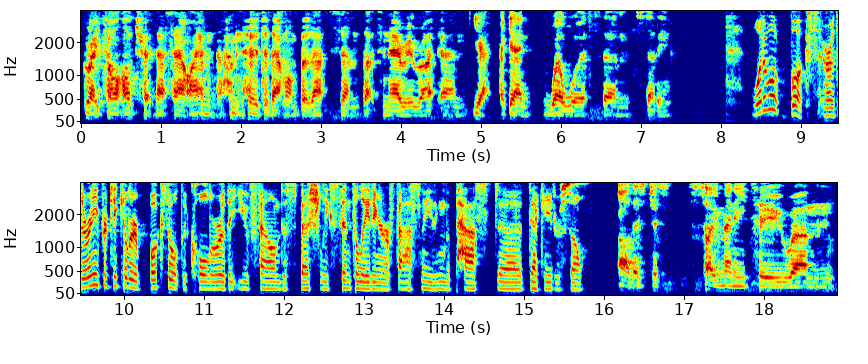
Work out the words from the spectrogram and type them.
Great, I'll, I'll check that out. I haven't I haven't heard of that one, but that's um, that's an area, right? Um, yeah, again, well worth um, studying. What about books? Are there any particular books about the Cold War that you've found especially scintillating or fascinating the past uh, decade or so? Oh, there's just so many to um,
